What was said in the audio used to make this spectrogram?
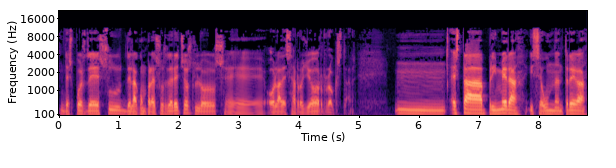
después de, su, de la compra de sus derechos, los eh, o la desarrolló Rockstar. Mm, esta primera y segunda entrega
